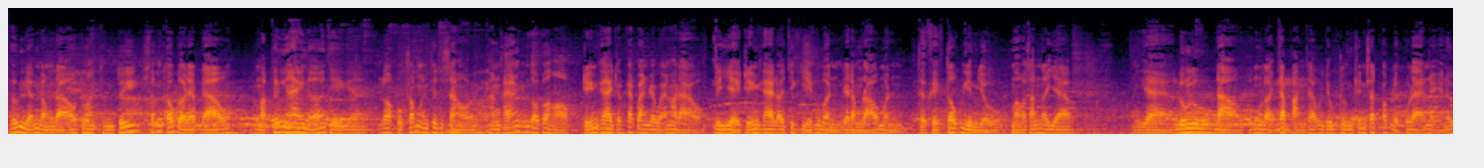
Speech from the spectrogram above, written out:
hướng dẫn đồng đạo tu hành thường túy sống tốt và đẹp đạo. Mặt thứ hai nữa thì à, lo cuộc sống an sinh xã hội. Hàng tháng chúng tôi có họp triển khai cho các ban cai quản hòa đạo đi về triển khai lo chức nhiệm của mình và đồng đạo của mình thực hiện tốt nhiệm vụ mà hội thánh đã giao. Và luôn luôn nào cũng là chấp hành theo cái chủ trương chính sách pháp luật của đảng này nhà nước.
